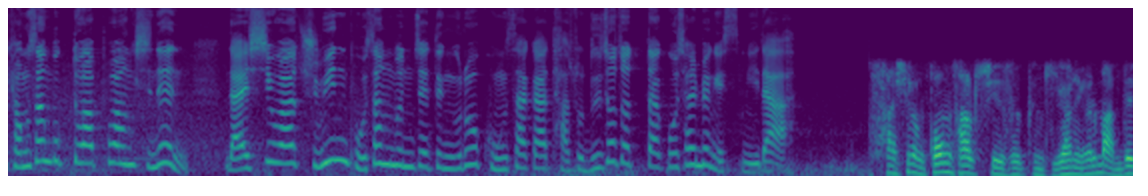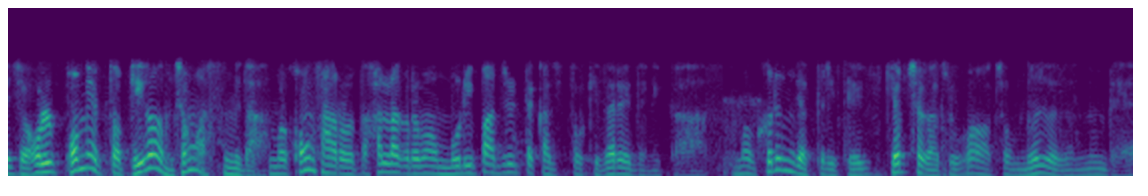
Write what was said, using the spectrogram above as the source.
경상북도와 포항시는 날씨와 주민 보상 문제 등으로 공사가 다소 늦어졌다고 설명했습니다. 사실은 공사할 수 있었던 기간이 얼마 안 되죠. 올 봄에 또 비가 엄청 왔습니다. 뭐 공사로 하려 그러면 물이 빠질 때까지 또 기다려야 되니까 뭐 그런 것들이 겹쳐가지고 좀 늦어졌는데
